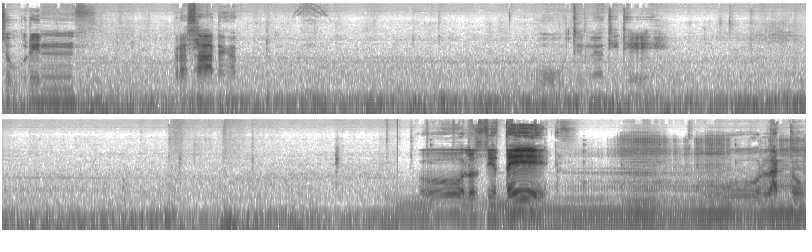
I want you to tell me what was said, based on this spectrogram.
สุรินทร์ปราสาทนะครับ โอ้ ถึงแล้วทีเท โอ้ รถเสียเต้โอ้ ลันทง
